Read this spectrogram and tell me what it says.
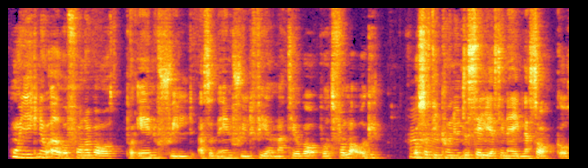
hon gick nog över från att vara på enskild, alltså en enskild firma till att vara på ett förlag. Och så fick hon ju inte sälja sina egna saker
